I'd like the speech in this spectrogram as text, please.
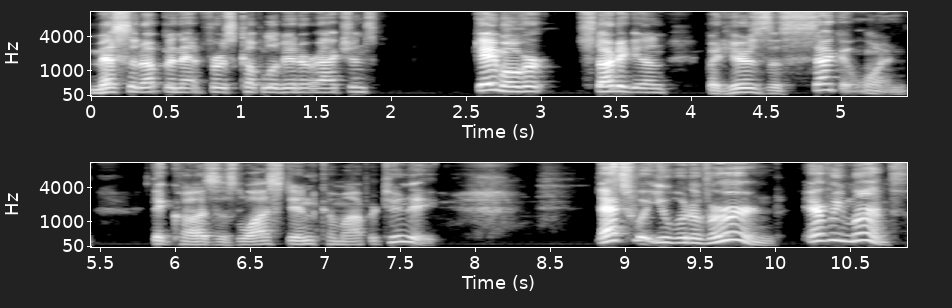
Mess it up in that first couple of interactions, game over, start again. But here's the second one that causes lost income opportunity. That's what you would have earned every month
